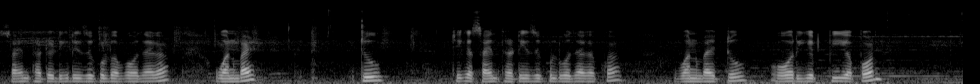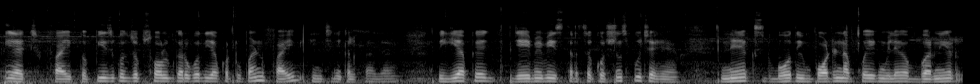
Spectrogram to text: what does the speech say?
Sine thirty degree is equal to आपका हो जाएगा वन बाई टू ठीक है sine thirty is equal to हो जाएगा आपका वन बाई टू और ये पी अपॉन एच फाइव तो पी को जब सॉल्व करोगे तो ये आपका टू पॉइंट फाइव इंच निकल कर आ जाएगा। तो ये आपके जे में भी इस तरह से क्वेश्चंस पूछे गए हैं। नेक्स्ट बहुत इंपॉर्टेंट आपको एक मिलेगा बर्नियर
